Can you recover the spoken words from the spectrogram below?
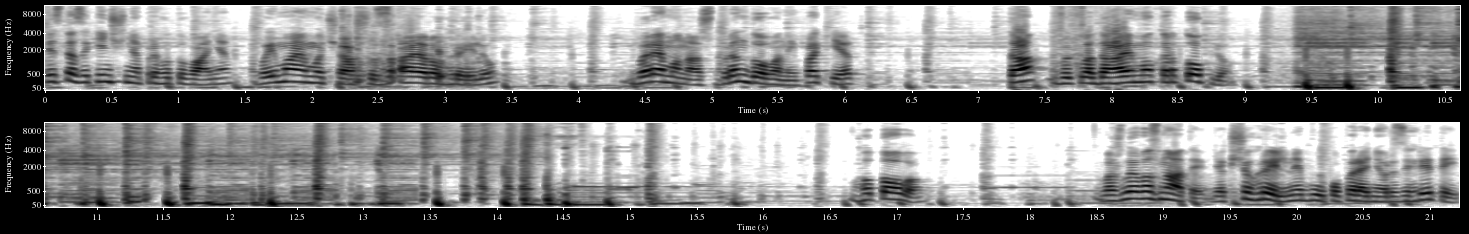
Після закінчення приготування виймаємо чашу з аерогрилю, беремо наш брендований пакет та викладаємо картоплю. Готово. Важливо знати, якщо гриль не був попередньо розігрітий,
